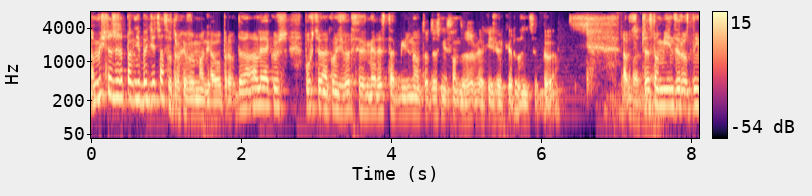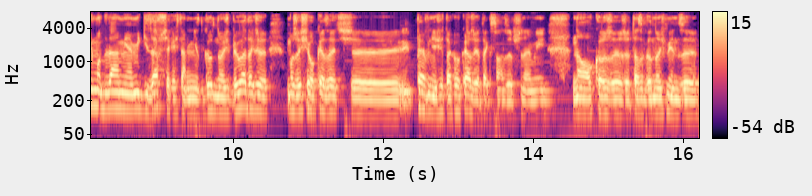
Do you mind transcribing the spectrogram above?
No myślę, że to pewnie będzie czasu trochę wymagało, prawda? Ale jak już puszczę jakąś wersję w miarę stabilną, to też nie sądzę, żeby jakieś wielkie różnice były. A przez to między różnymi modelami Amigi zawsze jakaś tam niezgodność była, także może się okazać, yy, pewnie się tak okaże, tak sądzę przynajmniej na oko, że, że ta zgodność między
